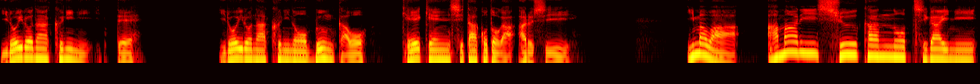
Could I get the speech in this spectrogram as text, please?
いろいろな国に行って、いろいろな国の文化を経験したことがあるし、今はあまり習慣の違いに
